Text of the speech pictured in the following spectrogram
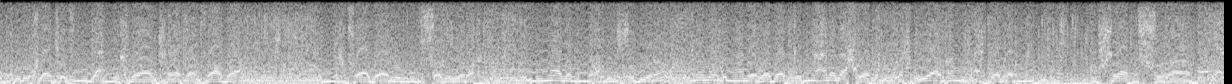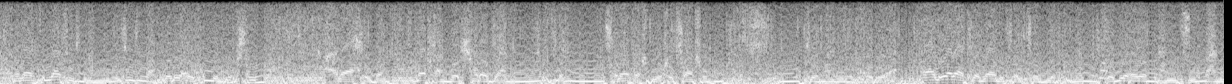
الخروج لا تزيد عن مقدار ثلاثة أصابع. من أصابع الصغيرة. لماذا من نقول الكبيرة؟ كما قلنا العبادات تبنى على الأحوال. واحتياطا اعتبرنا الحياة الصغار. ولكن لا تجمع. تجمع فروع كل كفر على حدة رفعا بالحرج عن الناس لأن الناس لا تخلو خفافهم من مثل هذه الفروع قال ولا كذلك الكبير. لأن الكبير يمنع بمعنى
